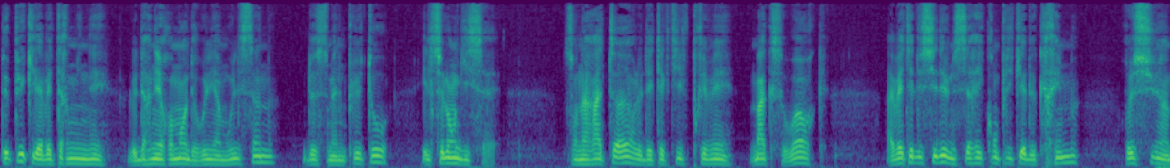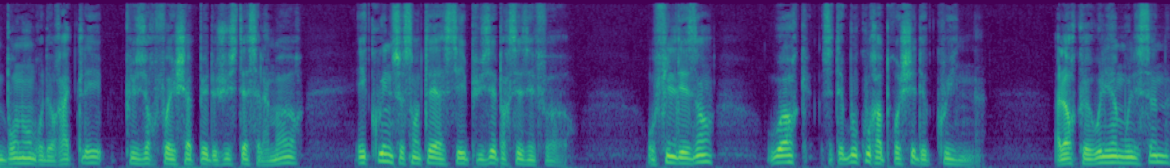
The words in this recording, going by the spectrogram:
Depuis qu'il avait terminé le dernier roman de William Wilson, deux semaines plus tôt, il se languissait. Son narrateur, le détective privé Max Work, avait élucidé une série compliquée de crimes, reçu un bon nombre de raclés, plusieurs fois échappé de justesse à la mort, et Quinn se sentait assez épuisé par ses efforts. Au fil des ans, Work s'était beaucoup rapproché de Quinn. Alors que William Wilson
